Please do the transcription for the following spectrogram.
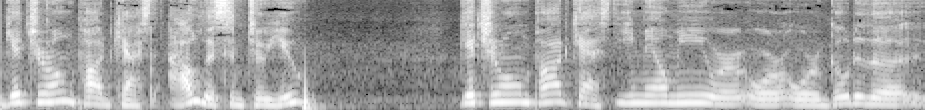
Get your own podcast. I'll listen to you. Get your own podcast. Email me or or or go to the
